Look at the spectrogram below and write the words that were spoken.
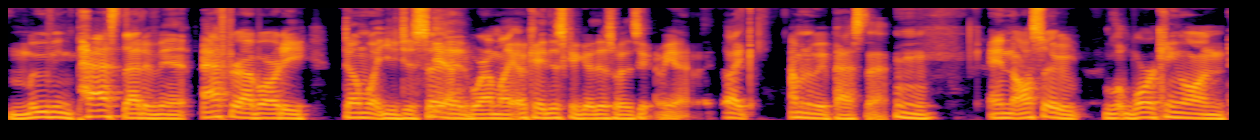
moving past that event after I've already done what you just said, Yeah. where I'm like, okay, this could go this way. This could, I mean, like I'm gonna move past that, Mm. and also working on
